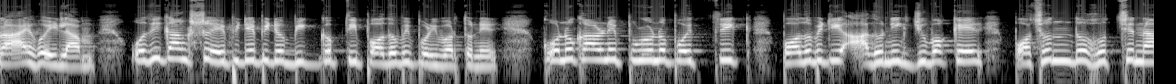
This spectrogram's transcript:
রায় হইলাম। অধিকাংশ এপিডেপিট ও বিজ্ঞপ্তি পদবী পরিবর্তনের। কোনো কারণে পুরনো পৈতৃক পদবীটি আধুনিক যুবকের পছন্দ হচ্ছে না।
